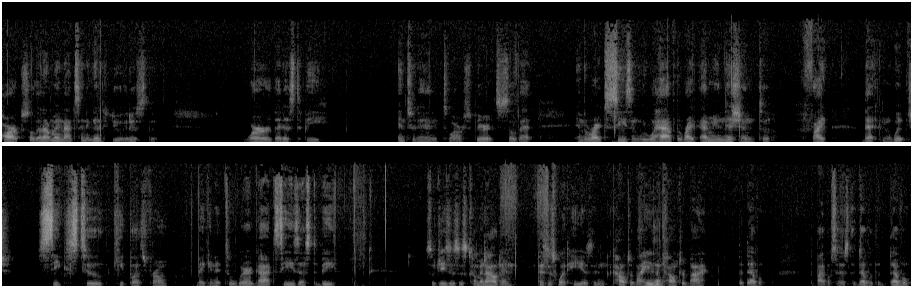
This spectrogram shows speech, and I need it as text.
heart so that I may not sin against you. It is the word that is to be entered into our spirits so that in the right season we will have the right ammunition to fight that in which seeks to keep us from making it to where God sees us to be. So Jesus is coming out, and this is what he is encountered by. He's encountered by the devil. The Bible says the devil. The devil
